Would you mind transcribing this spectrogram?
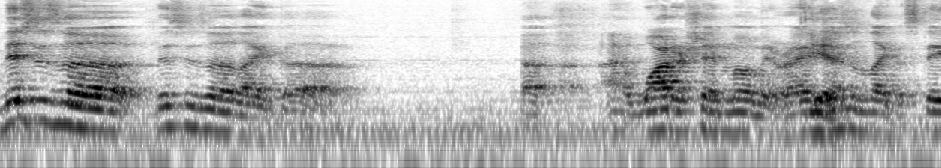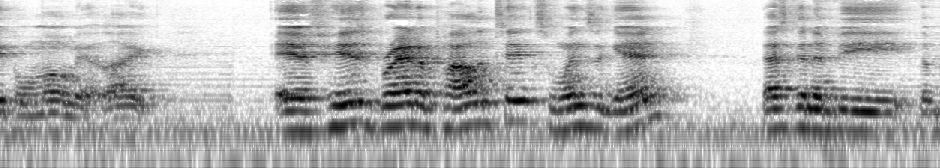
this is a this is a like a, a, a watershed moment, right? Yeah. This is like a staple moment. Like if his brand of politics wins again, that's gonna be the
